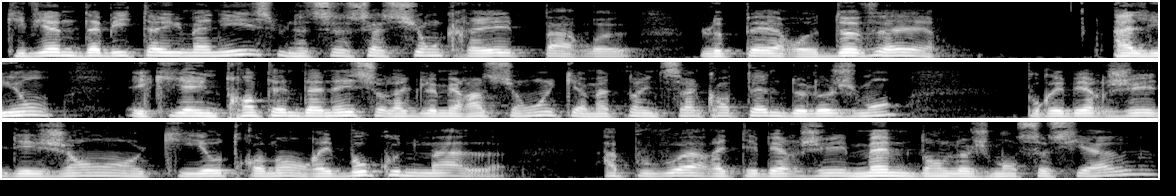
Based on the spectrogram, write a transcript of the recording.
qui viennent d'Habitat Humanisme, une association créée par euh, le père Devers à Lyon et qui a une trentaine d'années sur l'agglomération et qui a maintenant une cinquantaine de logements pour héberger des gens qui autrement auraient beaucoup de mal à pouvoir être hébergés même dans le logement social.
